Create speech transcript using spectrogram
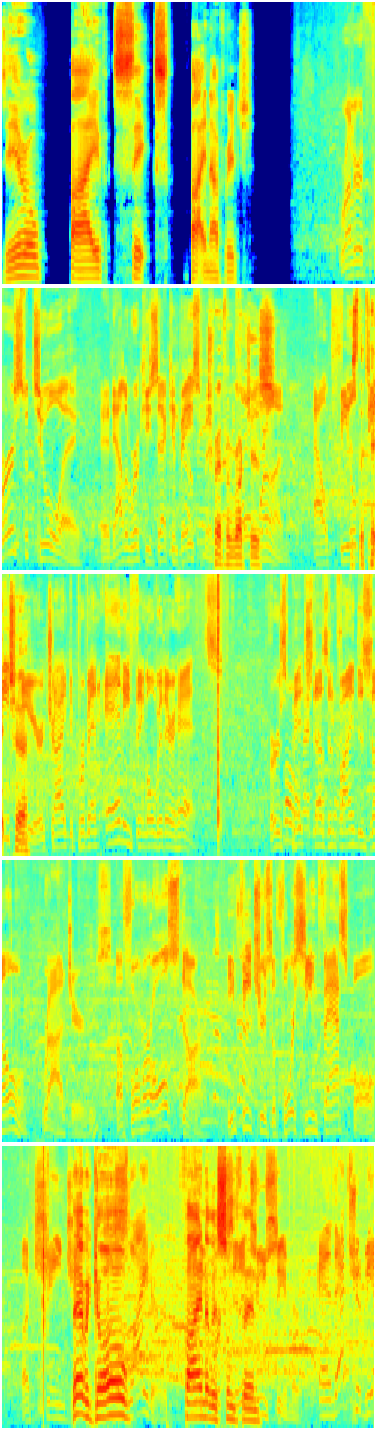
Zero five six batting average. Runner at first with two away. And now the rookie second baseman. Trevor Rogers run. Is the pitcher. here, trying to prevent anything over their heads. First pitch doesn't find the zone. Rogers, a former All-Star. He features a four-seam fastball, a change. There we go. Slider. Finally and works in a something. And that should be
